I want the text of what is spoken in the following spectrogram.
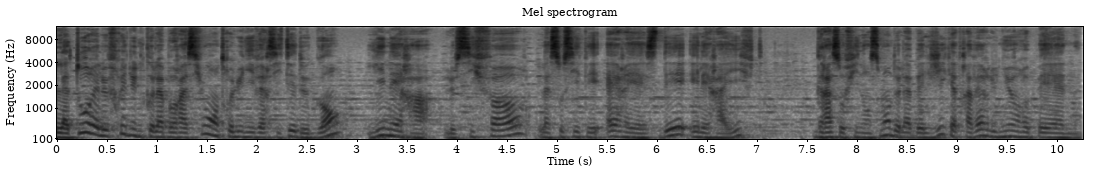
La tour est le fruit d'une collaboration entre l'Université de Gand, l'INERA, le CIFOR, la société RSD et les RAIFT, grâce au financement de la Belgique à travers l'Union européenne.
